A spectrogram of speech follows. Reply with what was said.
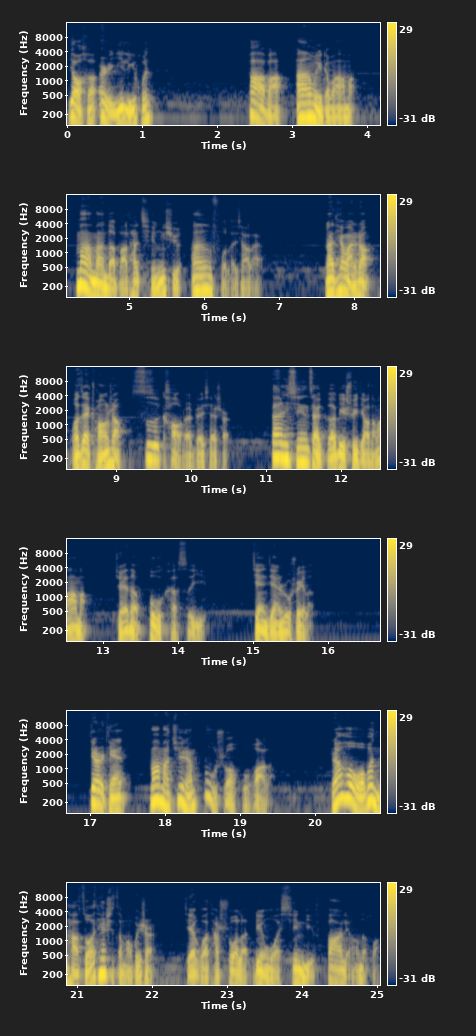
要和二姨离婚。爸爸安慰着妈妈。慢慢的把他情绪安抚了下来。那天晚上，我在床上思考着这些事儿，担心在隔壁睡觉的妈妈觉得不可思议，渐渐入睡了。第二天，妈妈居然不说胡话了。然后我问她昨天是怎么回事，结果她说了令我心里发凉的话。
